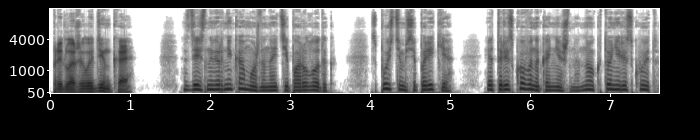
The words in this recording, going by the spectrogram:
Предложила Динка. «Здесь наверняка можно найти пару лодок. Спустимся по реке. Это рискованно, конечно, но кто не рискует?»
